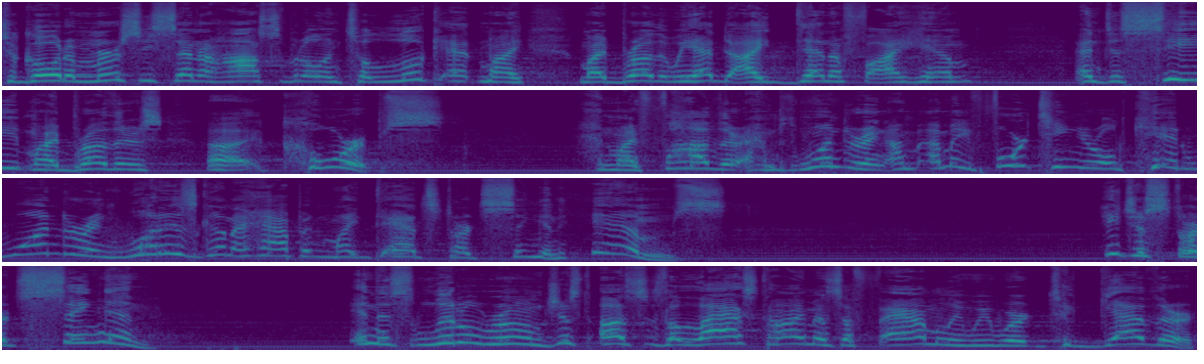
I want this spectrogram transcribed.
to go to Mercy Center Hospital and to look at my, my brother. We had to identify him and to see my brother's uh, corpse. And my father, I'm wondering, I'm, I'm a 14 year old kid wondering what is going to happen. My dad starts singing hymns. He just starts singing in this little room, just us as the last time as a family we were together.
